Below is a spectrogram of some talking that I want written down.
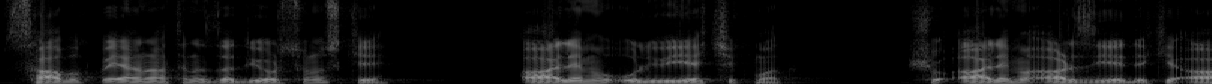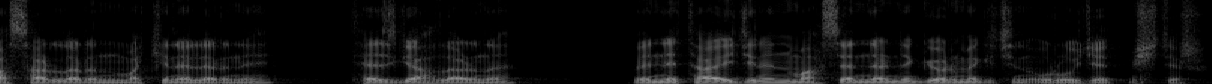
sabık beyanatınızda diyorsunuz ki, alemi ulviye çıkmak, şu alemi arziyedeki asarların makinelerini, tezgahlarını ve netaicinin mahzenlerini görmek için uruc etmiştir.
